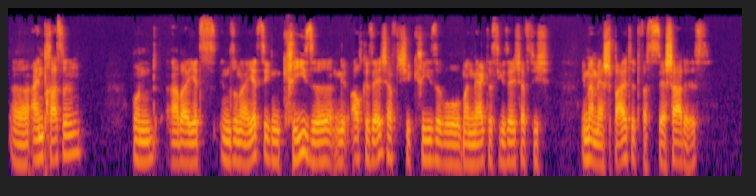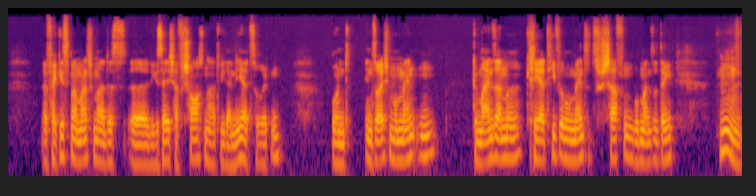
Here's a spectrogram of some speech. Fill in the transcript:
äh, einprasseln und aber jetzt in so einer jetzigen Krise, auch gesellschaftliche Krise, wo man merkt, dass die Gesellschaft sich immer mehr spaltet, was sehr schade ist, da vergisst man manchmal, dass äh, die Gesellschaft Chancen hat, wieder näher zu rücken. Und in solchen Momenten gemeinsame kreative Momente zu schaffen, wo man so denkt, hm,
